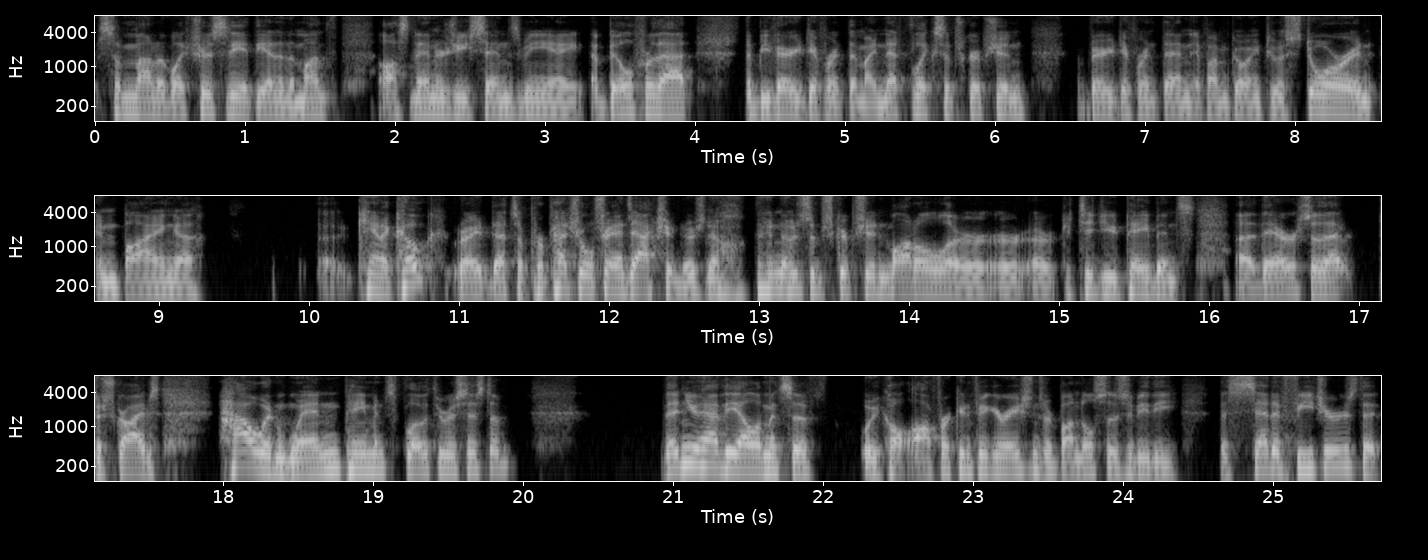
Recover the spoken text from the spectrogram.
some amount of electricity at the end of the month. Austin Energy sends me a, a bill for that. That'd be very different than my Netflix subscription. Very different than if I'm going to a store and, and buying a can of Coke, right? That's a perpetual transaction. There's no no subscription model or, or, or continued payments uh, there. So that describes how and when payments flow through a system. Then you have the elements of what we call offer configurations or bundles. So this would be the the set of features that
